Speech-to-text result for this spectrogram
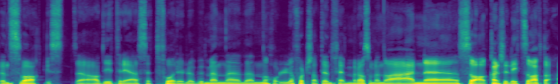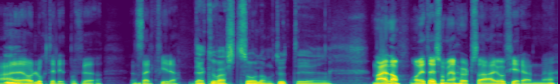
den svakeste av de tre jeg har sett foreløpig, men den holder fortsatt i en femmer. Altså, men nå er den svak, kanskje litt svak, da. Er, og lukter litt på en sterk fire. Det er ikke verst så langt uti Nei da, og etter som jeg har hørt, så er jo fireren eh,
